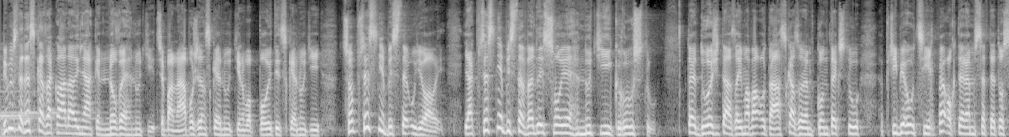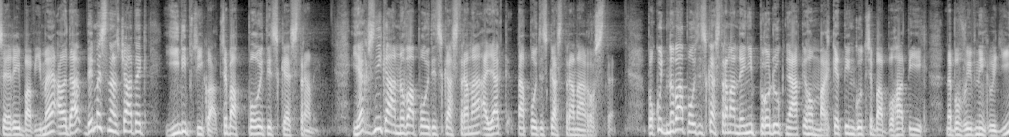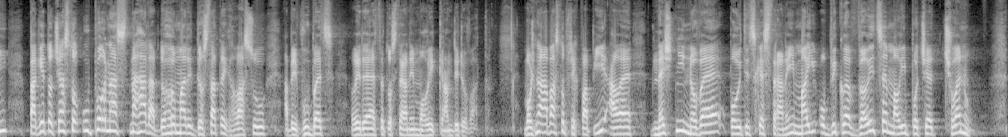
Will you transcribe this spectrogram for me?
Kdybyste dneska zakládali nějaké nové hnutí, třeba náboženské hnutí nebo politické hnutí, co přesně byste udělali? Jak přesně byste vedli svoje hnutí k růstu? To je důležitá zajímavá otázka vzhledem v kontextu příběhu církve, o kterém se v této sérii bavíme, ale dejme si na začátek jiný příklad, třeba politické strany. Jak vzniká nová politická strana a jak ta politická strana roste? Pokud nová politická strana není produkt nějakého marketingu třeba bohatých nebo vlivných lidí, pak je to často úporná snaha dát dohromady dostatek hlasů, aby vůbec lidé z této strany mohli kandidovat. Možná vás to překvapí, ale dnešní nové politické strany mají obvykle velice malý počet členů.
